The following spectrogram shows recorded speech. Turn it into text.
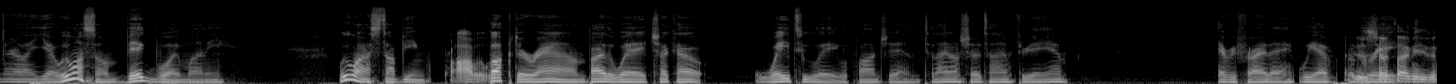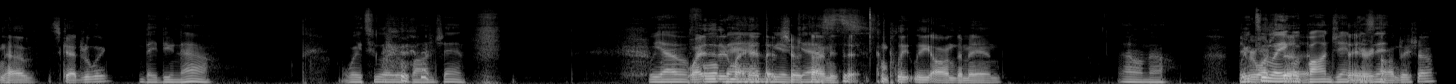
They're like, yeah, we want some big boy money. We want to stop being Probably. fucked around. By the way, check out Way Too Late with Bon Bonjen tonight on Showtime, 3 a.m. Every Friday, we have a Does great. Showtime even have scheduling? They do now. Way Too Late with Bon Bonjen. We have a Why full is it in my head that we have Showtime is it completely on demand? I don't know. You ever Too watch Late the- with Bonjen the Eric isn't. Andre show?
